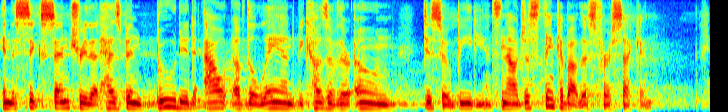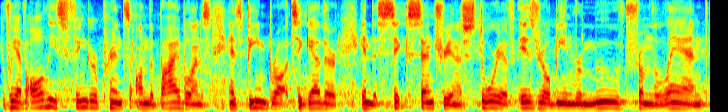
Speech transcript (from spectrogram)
in the sixth century that has been booted out of the land because of their own disobedience. Now, just think about this for a second. If we have all these fingerprints on the Bible and it's, and it's, being brought together in the sixth century and the story of Israel being removed from the land,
